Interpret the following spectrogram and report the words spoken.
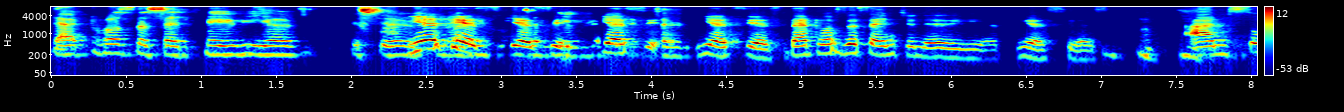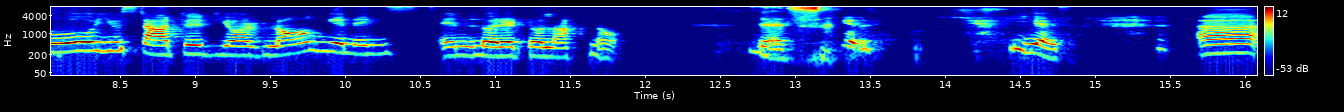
That was the centenary year. Yes, yes, yes, yes, yes, yes, yes, yes. That was the centenary year. Yes, yes. Mhm. And so you started your long innings in Loreto, Lucknow. Yes. Yes. Yes. Uh,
